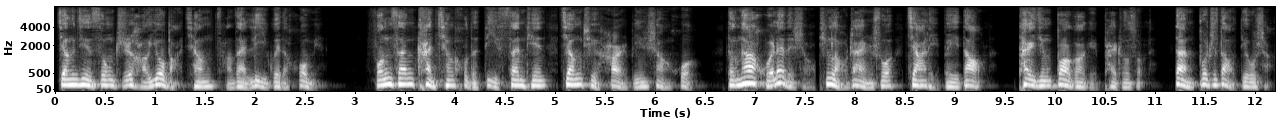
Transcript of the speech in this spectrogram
江劲松只好又把枪藏在立柜的后面。冯三看枪后的第三天，将去哈尔滨上货。等他回来的时候，听老丈人说家里被盗了，他已经报告给派出所了，但不知道丢啥了。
